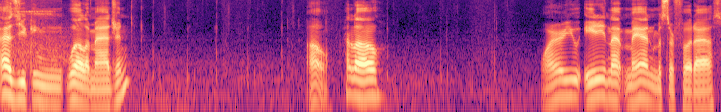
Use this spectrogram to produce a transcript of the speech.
As you can well imagine. Oh, hello. Why are you eating that man, Mr. Footass?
